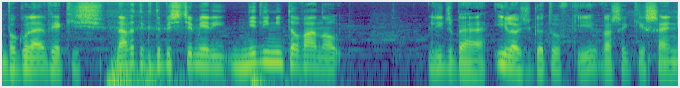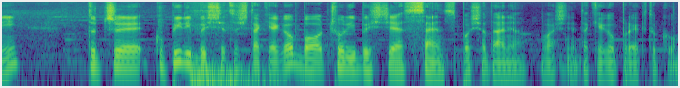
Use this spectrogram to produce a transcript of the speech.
w ogóle w jakiś, nawet gdybyście mieli nielimitowaną liczbę, ilość gotówki w waszej kieszeni, to czy kupilibyście coś takiego, bo czulibyście sens posiadania właśnie takiego projektu Q?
